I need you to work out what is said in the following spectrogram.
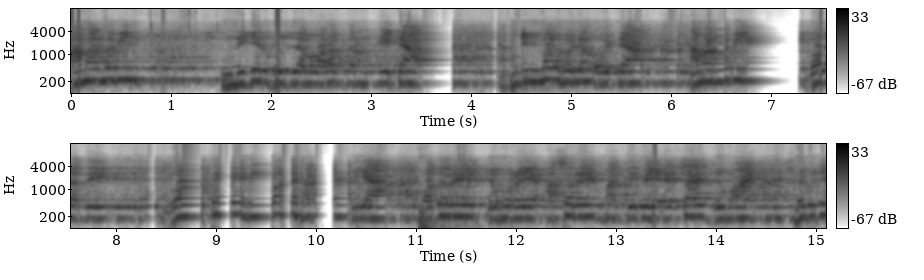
আমার নবী নিজের হুজরা মোবারক এটা নির্মল হইল ওইটা আমার নবী হাত দিয়া ফজরে, জোহরে, আসরে, মাগরিবে, এশায়, জুমায় নবীজি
